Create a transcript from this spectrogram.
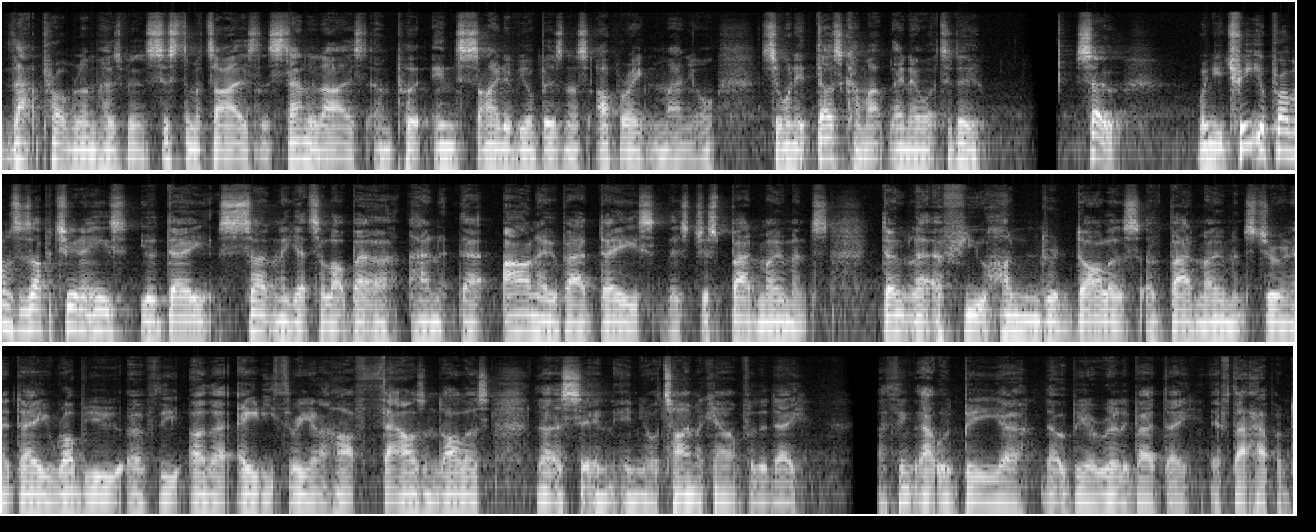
that problem has been systematized and standardized and put inside of your business operating manual. So when it does come up, they know what to do. So, When you treat your problems as opportunities, your day certainly gets a lot better, and there are no bad days. There's just bad moments. Don't let a few hundred dollars of bad moments during a day rob you of the other eighty-three and a half thousand dollars that are sitting in your time account for the day. I think that would be uh, that would be a really bad day if that happened.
